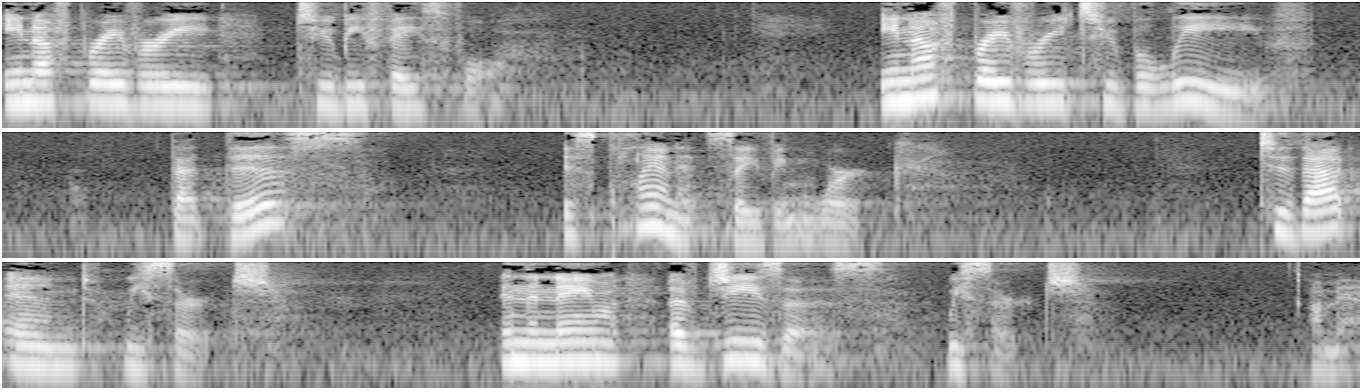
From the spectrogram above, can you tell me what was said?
enough bravery to be faithful, enough bravery to believe that this is planet saving work. To that end, we search. In the name of Jesus, we search. Amen.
